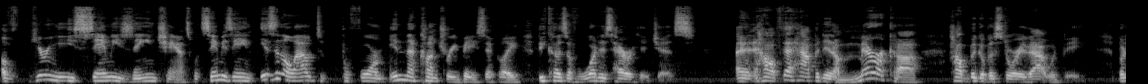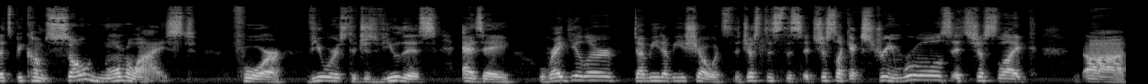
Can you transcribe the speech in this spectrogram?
of hearing these Sami Zayn chants when Sami Zayn isn't allowed to perform in that country basically because of what his heritage is, and how if that happened in America, how big of a story that would be. But it's become so normalized for viewers to just view this as a regular WWE show. It's the just this, this it's just like Extreme Rules. It's just like uh,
